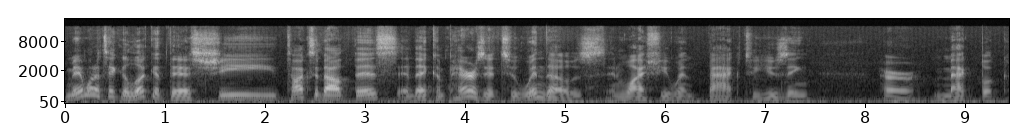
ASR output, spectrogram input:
You may want to take a look at this. She talks about this and then compares it to Windows and why she went back to using her MacBook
